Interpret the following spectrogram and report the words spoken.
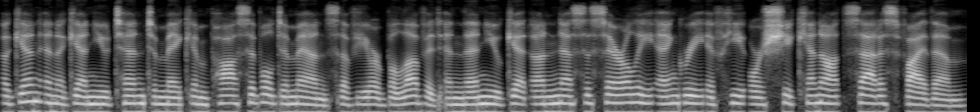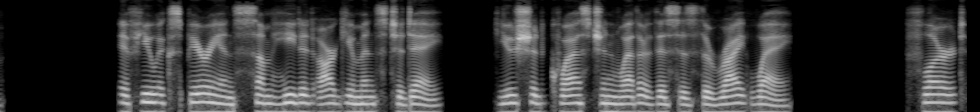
Again and again you tend to make impossible demands of your beloved and then you get unnecessarily angry if he or she cannot satisfy them. If you experience some heated arguments today, you should question whether this is the right way. Flirt,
